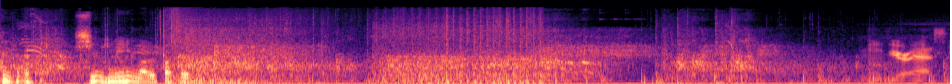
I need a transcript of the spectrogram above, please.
Shoot me, motherfucker. Move your asses.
